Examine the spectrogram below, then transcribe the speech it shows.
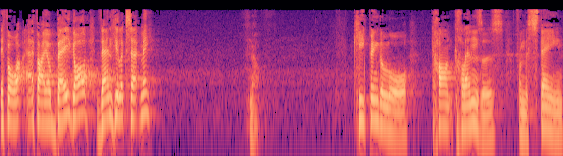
If I, if I obey God, then He'll accept me. No. Keeping the law can't cleanse us from the stain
